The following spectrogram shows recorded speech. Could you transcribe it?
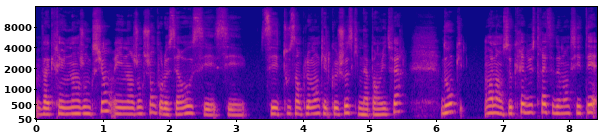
va créer une injonction. Et une injonction pour le cerveau, c'est tout simplement quelque chose qu'il n'a pas envie de faire. Donc, voilà, on se crée du stress et de l'anxiété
